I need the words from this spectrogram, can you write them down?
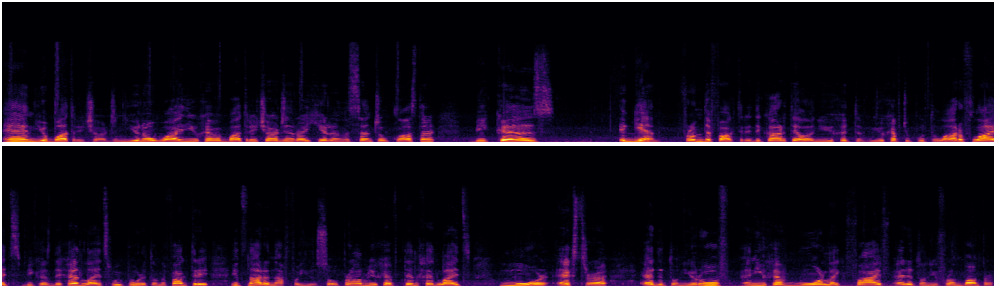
and your battery charging. You know why you have a battery charging right here in the central cluster? Because, again, from the factory, the car telling you you have, to, you have to put a lot of lights because the headlights we put it on the factory, it's not enough for you. So probably you have 10 headlights more extra added on your roof and you have more like 5 added on your front bumper.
